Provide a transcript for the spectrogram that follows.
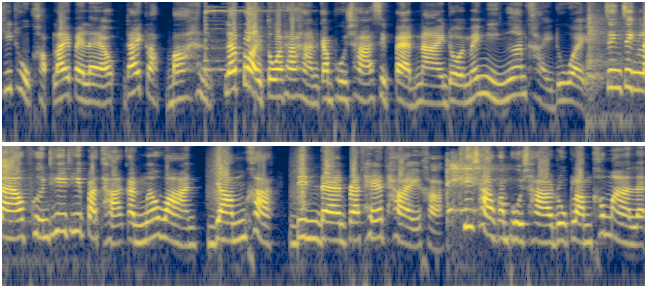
ที่ถูกขับไล่ไปแล้ว ได้กลับบ้าน และปล่อยตัวทหารกัมพูชา 18 นาย โดยไม่มีเงื่อนไขด้วย จริง ๆ แล้วพื้นที่ที่ปะทะกันเมื่อวาน ย้ำค่ะดินแดนประเทศไทยค่ะ ที่ชาวกัมพูชารุกล้ำเข้ามาและ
